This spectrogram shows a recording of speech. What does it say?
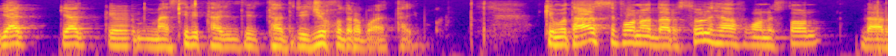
یک یک مسیر تدریجی خود را باید طی بکنیم. که متاسفانه در صلح افغانستان در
